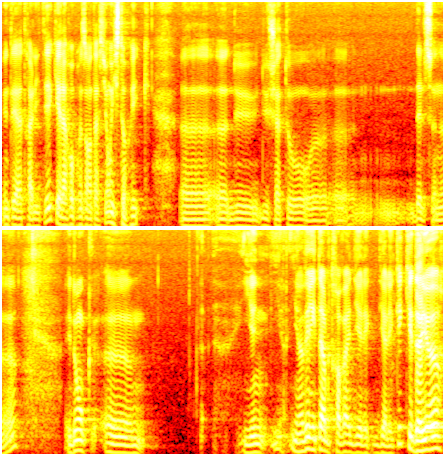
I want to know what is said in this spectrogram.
une théâtralité qui est la représentation historique euh, euh, du, château euh, d'Elseneur. Et donc, il y, a un véritable travail dialectique qui est d'ailleurs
